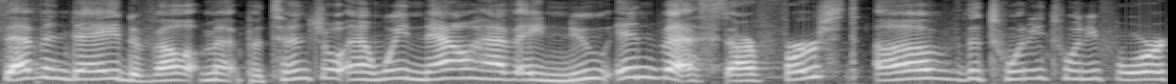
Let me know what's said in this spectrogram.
seven day development potential, and we now have a new invest, our first of the 2024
